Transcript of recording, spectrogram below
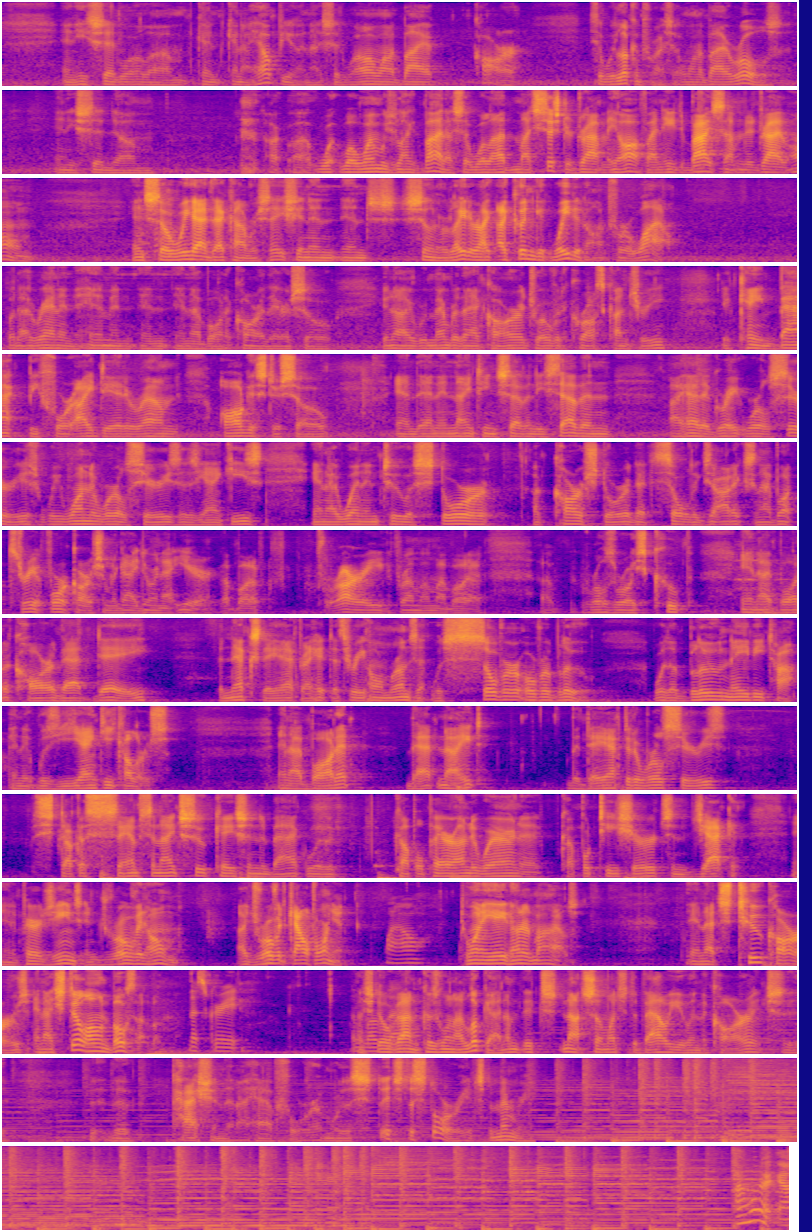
And he said, well, um, can, can I help you? And I said, well, I want to buy a car. He said, you looking for? I said, I want to buy a Rolls. And he said, um, uh, uh, well, when would you like to buy it? I said, well, I, my sister dropped me off. I need to buy something to drive home. And so we had that conversation, and, and sooner or later, I, I couldn't get waited on for a while but I ran into him and, and, and I bought a car there. So, you know, I remember that car. I drove it across country. It came back before I did, around August or so. And then in 1977, I had a great World Series. We won the World Series as Yankees, and I went into a store, a car store that sold exotics, and I bought three or four cars from the guy during that year. I bought a Ferrari from him. I bought a Rolls Royce coupe, and I bought a car that day. The next day, after I hit the three home runs, that was silver over blue, with a blue navy top, and it was Yankee colors. And I bought it that night, the day after the World Series. Stuck a Samsonite suitcase in the back with a couple pair of underwear and a couple T-shirts and jacket and a pair of jeans, and drove it home. I drove it to California. Wow. 2,800 miles. And that's two cars, and I still own both of them. That's great. I, I still that. got them because when I look at them, it's not so much the value in the car, it's the, the, the passion that I have for them, or the, it's the story, it's the memory.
